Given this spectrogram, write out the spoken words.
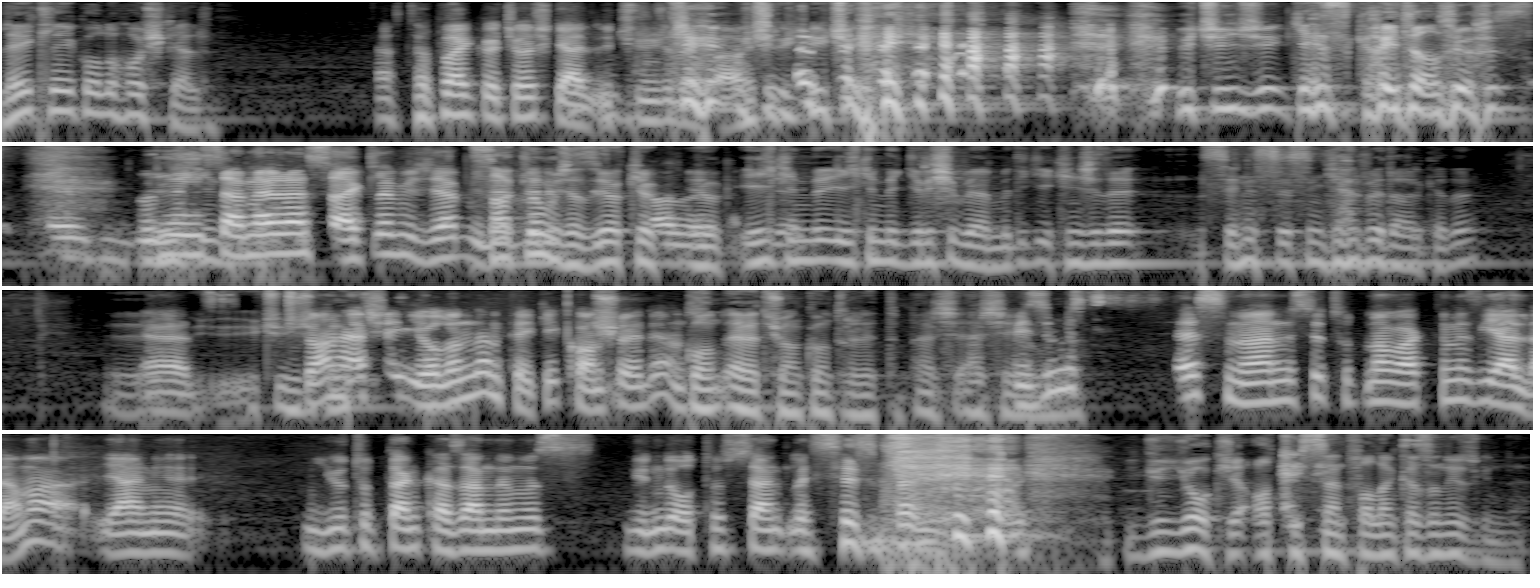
Lake Lakeoğlu hoş geldin. Tapay Koç hoş geldin. Üçüncü defa. Üç, üç, üç, üçüncü kez kaydı alıyoruz. Bunu İlkin- insanlardan saklamayacağım. Saklamayacağız. Yok yok Vallahi. yok. İlkinde ilkinde girişi beğenmedik. İkincide senin sesin gelmedi arkada. Ee, Evet. Üçüncü Şu an her şey yolunda mı peki? Kontrol ediyor musun? Kon- evet şu an kontrol ettim. Her şey her şey. Bizim yolunda. ses mühendisi tutma vaktimiz geldi ama yani YouTube'dan kazandığımız günde 30 centle ses mühendisi. Gün yok ya 60 cent falan kazanıyoruz günde.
